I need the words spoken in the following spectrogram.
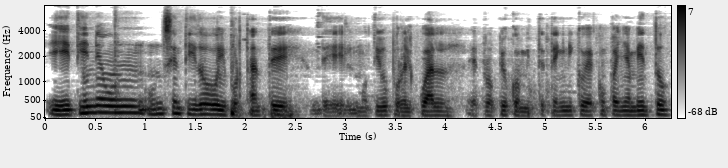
y tiene un, sentido importante del motivo por el cual el propio Comité Técnico de Acompañamiento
